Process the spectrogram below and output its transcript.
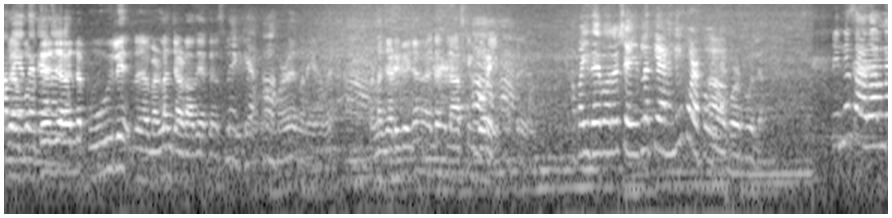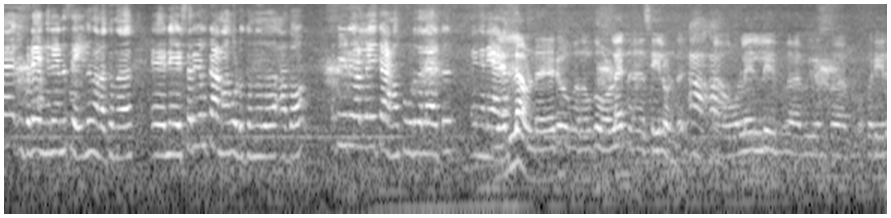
സമയം പ്രത്യേകിച്ച് തന്നെയാണ് അതിന്റെ പൂവിൽ വെള്ളം ചാടാതെയൊക്കെ ശ്രദ്ധിക്കണം മഴ നനയാതെ. വെള്ളം ചാടി കഴിഞ്ഞാൽ അതിന്റെ ലാസ്റ്റിംഗ് കുറയും. അപ്പൊ ഇതേപോലെ ഷെയ്ഡിലൊക്കെ ആണെങ്കിൽ കുഴപ്പമില്ല. പിന്നെ സാധാരണ ഇവിടെ എങ്ങനെയാണ് സെയിൽ നടക്കുന്നത്? നഴ്സറികൾക്കാണോ കൊടുക്കുന്നത്? അതോ വീടുകളിലേക്കാണോ കൂടുതലായിട്ട് എങ്ങനെയാണ്? എല്ലാം ഉണ്ട്. ഒരു നമുക്ക് ഓൺലൈൻ സെയിലുണ്ട്. ഉണ്ട് ഓൺലൈനിൽ കൊറിയർ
